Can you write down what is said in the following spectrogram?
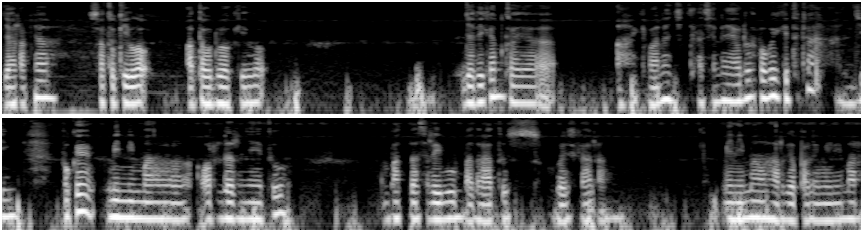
jaraknya satu kilo atau dua kilo. Jadi kan kayak ah gimana jelasinnya? Ya udah pokoknya gitu dah anjing. Pokoknya minimal ordernya itu 14.400 pokoknya sekarang minimal harga paling minimal.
